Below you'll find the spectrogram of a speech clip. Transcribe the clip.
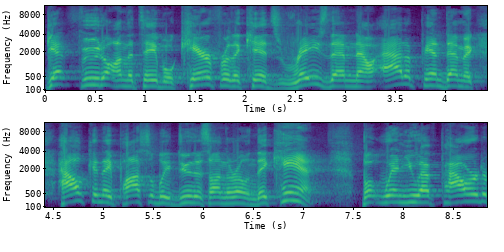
get food on the table, care for the kids, raise them now at a pandemic. How can they possibly do this on their own? They can't. But when you have power to,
